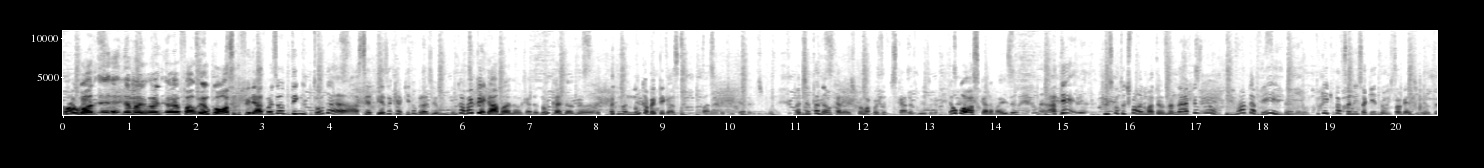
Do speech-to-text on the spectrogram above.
Eu, gosto, é, não, mas eu, eu, eu falo, eu gosto do feriado, mas eu tenho toda a certeza que aqui no Brasil nunca vai pegar, mano, cara. Nunca, não, não, nunca vai pegar essa parada aqui, cara. Tipo, não adianta não, cara. Tipo, é uma coisa dos caras mesmo. Cara. Eu gosto, cara, mas é, até. Por isso que eu tô te falando, Matheus. Na época, meu, nada a ver, mano. Por que que tá sendo isso aqui, do salgadinho, tá?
